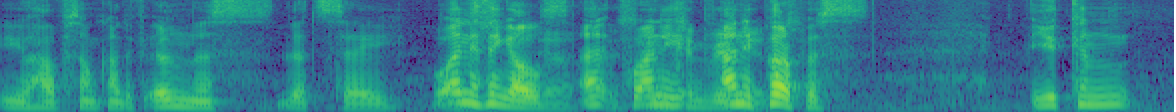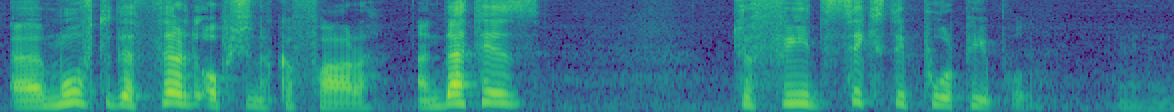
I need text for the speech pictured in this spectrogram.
you have some kind of illness, let's say, or anything else, yeah, uh, it's for any, any purpose, you can uh, move to the third option of kafara, and that is to feed 60 poor people. Mhm.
